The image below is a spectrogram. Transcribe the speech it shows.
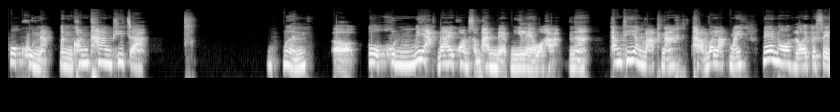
พวกคุณอะมันค่อนข้างที่จะ เหมือน เอ่อตัวคุณไม่อยากได้ความสัมพันธ์แบบนี้แล้วอะค่ะ นะ ทั้งที่ยังรักนะ ถามว่ารักไหม แน่นอนร้อยเปอร์เซ็น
